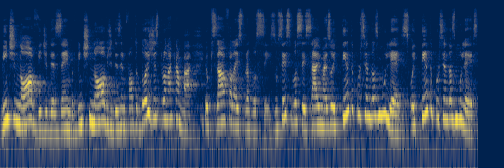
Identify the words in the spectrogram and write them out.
29 de dezembro, 29 de dezembro, falta dois dias para o ano acabar. Eu precisava falar isso para vocês. Não sei se vocês sabem, mas 80% das mulheres, 80% das mulheres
